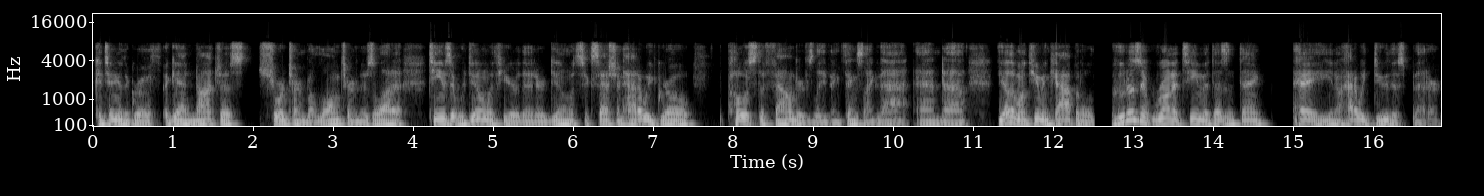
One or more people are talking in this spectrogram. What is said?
continue the growth again? Not just short term, but long term. There's a lot of teams that we're dealing with here that are dealing with succession. How do we grow post the founders leaving? Things like that. And uh, the other one, human capital. Who doesn't run a team that doesn't think, hey, you know, how do we do this better?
